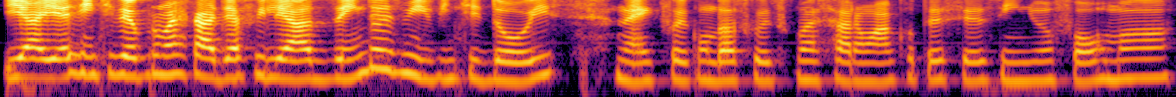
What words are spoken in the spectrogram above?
E aí a gente veio pro mercado de afiliados em 2022, né? Que foi quando as coisas começaram a acontecer assim de uma forma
